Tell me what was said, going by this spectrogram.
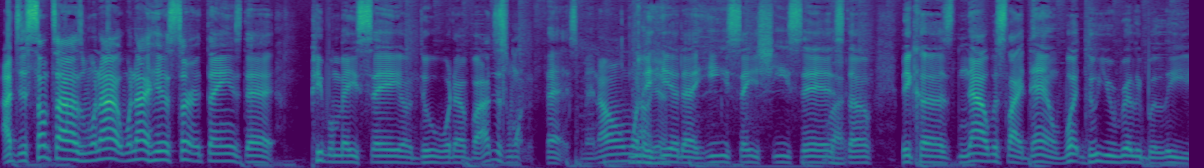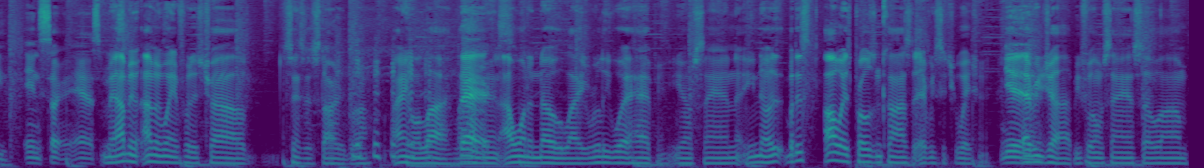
I, I just sometimes when i when i hear certain things that people may say or do whatever i just want the facts man i don't want to hear that he say she said Right. stuff because now it's like damn what do you really believe in certain aspects Man, I've been I've been waiting for this trial since it started, bro. I ain't gonna lie. Like, been, Facts. I want to know like really what happened. You know what I'm saying? You know, but it's always pros and cons to every situation. Yeah. Every job. You feel what I'm saying? So um,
